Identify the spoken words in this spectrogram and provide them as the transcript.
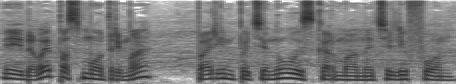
Эй, давай посмотрим, а?» Парень потянул из кармана телефон.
